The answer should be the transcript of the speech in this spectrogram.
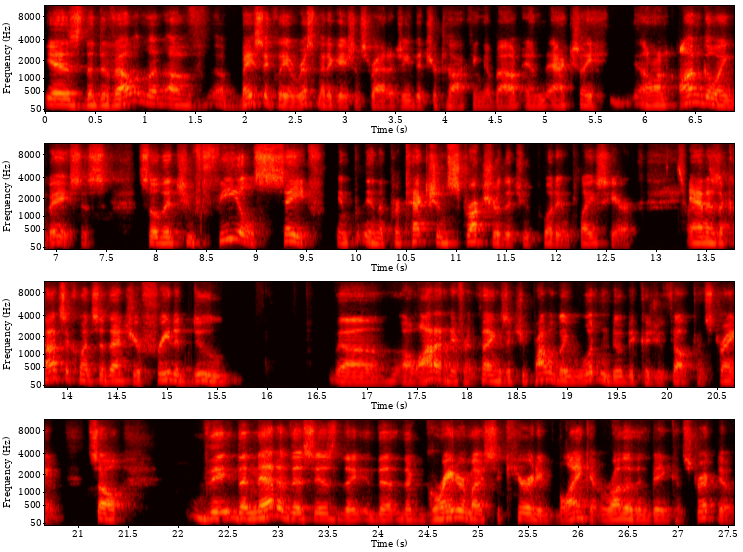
is the development of, of basically a risk mitigation strategy that you're talking about and actually on an ongoing basis so that you feel safe in, in the protection structure that you put in place here right. and as a consequence of that you're free to do uh, a lot of different things that you probably wouldn't do because you felt constrained. So the the net of this is the the the greater my security blanket rather than being constrictive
